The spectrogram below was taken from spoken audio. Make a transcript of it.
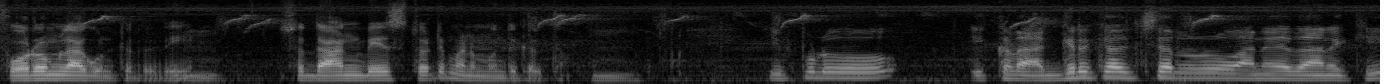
ఫోరం లాగా ఉంటుంది అది. సో దాని బేస్ తోటి మనం ముందుకెళ్తాం. ఇప్పుడు ఇక్కడ అగ్రికల్చర్ అనే దానికి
